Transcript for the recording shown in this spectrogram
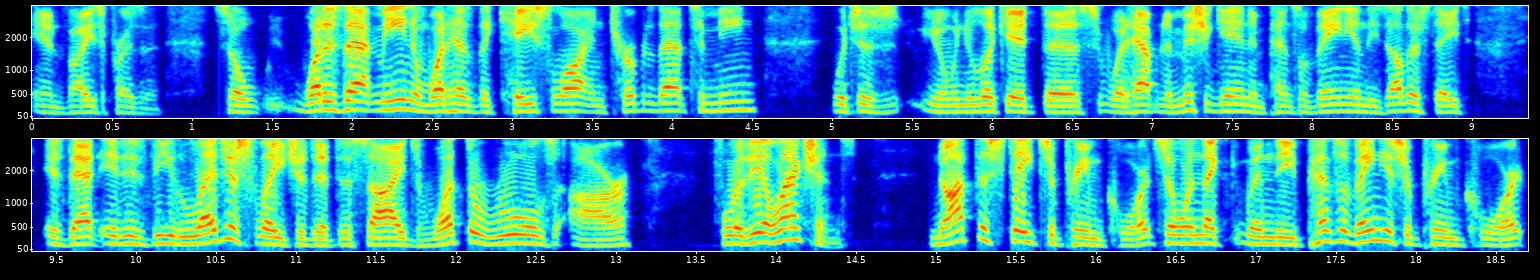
and vice president. So what does that mean and what has the case law interpreted that to mean? Which is, you know, when you look at this, what happened in Michigan and Pennsylvania and these other states, is that it is the legislature that decides what the rules are for the elections, not the state Supreme Court. So when the when the Pennsylvania Supreme Court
